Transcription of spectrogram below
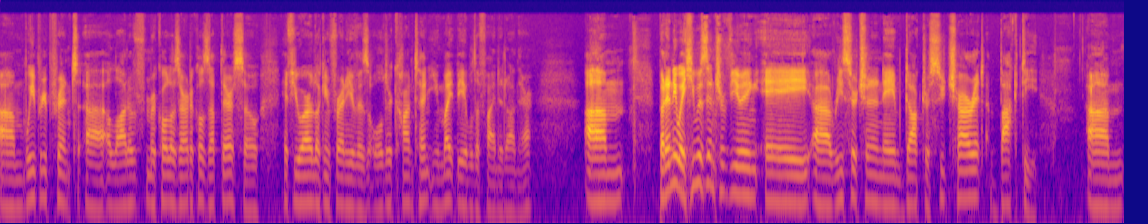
Um, we reprint uh, a lot of Mercola's articles up there, so if you are looking for any of his older content, you might be able to find it on there. Um, but anyway, he was interviewing a uh, researcher named Dr. Sucharit Bhakdi, um,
